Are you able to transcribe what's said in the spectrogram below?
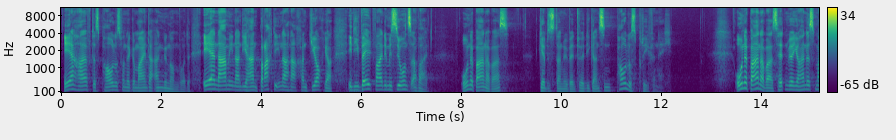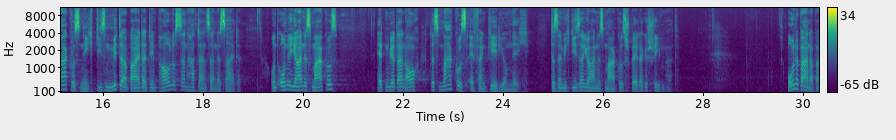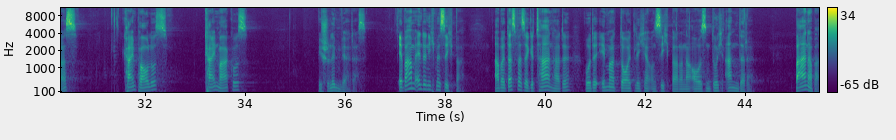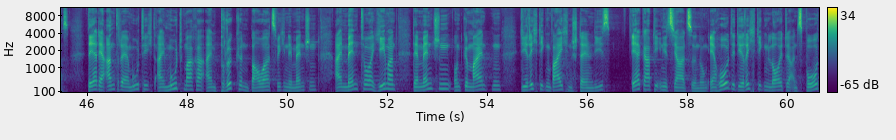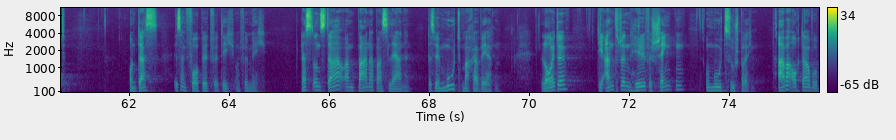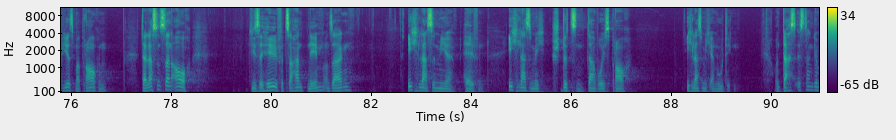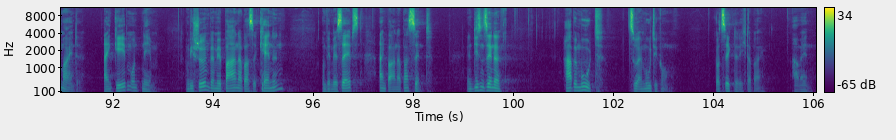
Er half, dass Paulus von der Gemeinde angenommen wurde. Er nahm ihn an die Hand, brachte ihn nach Antiochia in die weltweite Missionsarbeit. Ohne Barnabas gäbe es dann eventuell die ganzen Paulusbriefe nicht. Ohne Barnabas hätten wir Johannes Markus nicht, diesen Mitarbeiter, den Paulus dann hatte an seiner Seite. Und ohne Johannes Markus hätten wir dann auch das Markus-Evangelium nicht, das nämlich dieser Johannes Markus später geschrieben hat. Ohne Barnabas kein Paulus, kein Markus. Wie schlimm wäre das? Er war am Ende nicht mehr sichtbar, aber das, was er getan hatte, wurde immer deutlicher und sichtbarer nach außen durch andere. Barnabas, der, der andere ermutigt, ein Mutmacher, ein Brückenbauer zwischen den Menschen, ein Mentor, jemand, der Menschen und Gemeinden die richtigen Weichen stellen ließ. Er gab die Initialzündung, er holte die richtigen Leute ans Boot und das ist ein Vorbild für dich und für mich. Lasst uns da am Barnabas lernen, dass wir Mutmacher werden. Leute, die anderen Hilfe schenken und Mut zusprechen. Aber auch da, wo wir es mal brauchen, da lass uns dann auch diese Hilfe zur Hand nehmen und sagen, ich lasse mir helfen. Ich lasse mich stützen, da wo ich es brauche. Ich lasse mich ermutigen. Und das ist dann Gemeinde, ein Geben und Nehmen. Und wie schön, wenn wir Barnabas erkennen und wenn wir selbst ein Barnabas sind. In diesem Sinne, habe Mut zur Ermutigung. Gott segne dich dabei. Amen.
